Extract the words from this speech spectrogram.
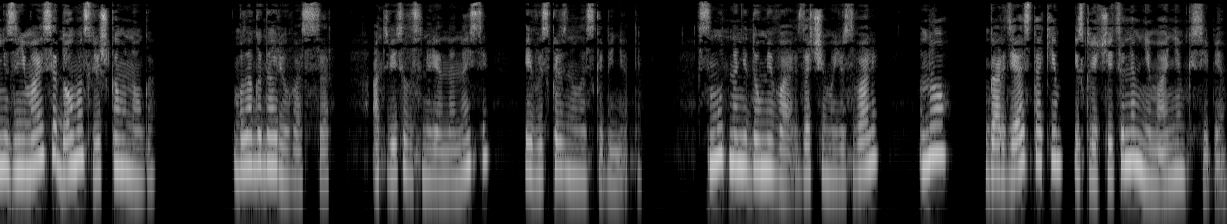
Не занимайся дома слишком много». «Благодарю вас, сэр», — ответила смиренно Несси и выскользнула из кабинета. Смутно недоумевая, зачем ее звали, но гордясь таким исключительным вниманием к себе.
